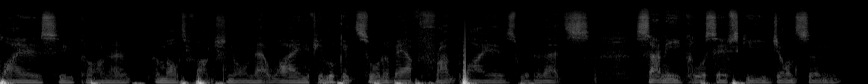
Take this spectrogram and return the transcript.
players who kind of are multifunctional in that way. And if you look at sort of our front players, whether that's Sonny, Kulusevski, Johnson,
